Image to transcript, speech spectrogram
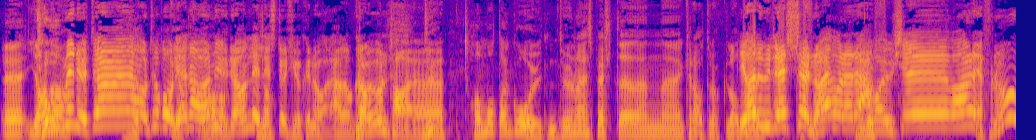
Eh, ja, To da- minutter har til rådighet ja, ja, ja lille Ja. stuttjukken nå. kan jo ta... eh, Du, han måtte gå ut en tur når jeg spilte den uh, krautrock-låta. Ja, du, det skjønner jeg, Det, det var jo ikke... Hva er det for noe?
